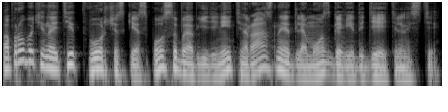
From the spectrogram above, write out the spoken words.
попробуйте найти творческие способы объединить разные для мозга виды деятельности.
